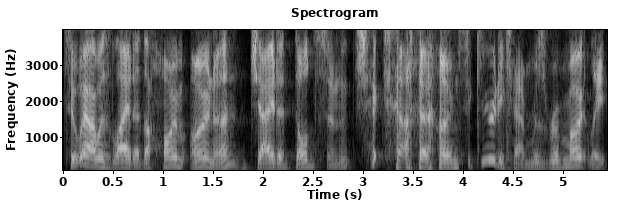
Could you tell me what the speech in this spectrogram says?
Two hours later, the homeowner, Jada Dodson, checked out her home security cameras remotely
